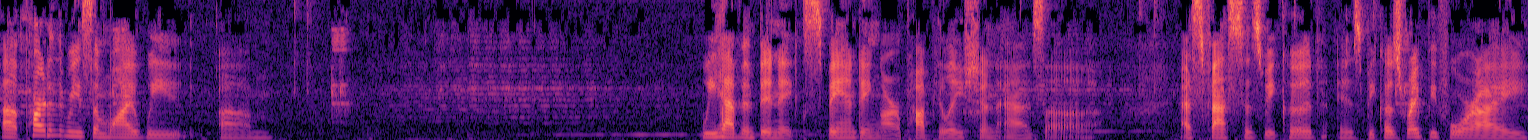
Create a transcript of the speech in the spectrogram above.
Uh, part of the reason why we um, we haven't been expanding our population as uh, as fast as we could is because right before I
